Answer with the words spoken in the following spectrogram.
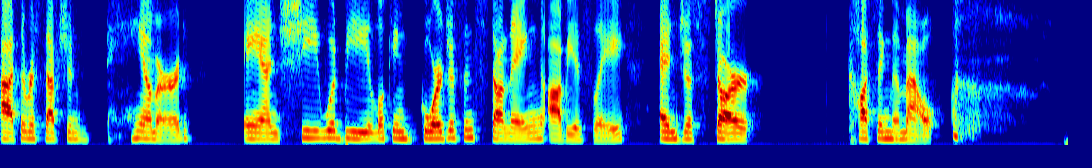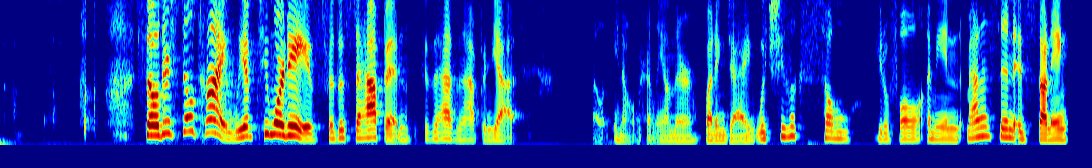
at the reception hammered and she would be looking gorgeous and stunning, obviously, and just start cussing them out. So there's still time. We have two more days for this to happen because it hasn't happened yet. Uh, you know, apparently on their wedding day, which she looks so beautiful. I mean, Madison is stunning.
